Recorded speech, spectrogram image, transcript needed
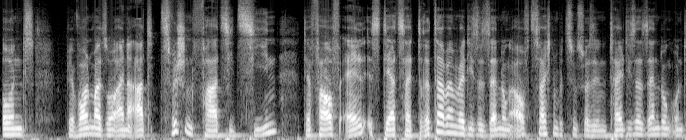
Und wir wollen mal so eine Art Zwischenfazit ziehen. Der VfL ist derzeit Dritter, wenn wir diese Sendung aufzeichnen, beziehungsweise den Teil dieser Sendung. Und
